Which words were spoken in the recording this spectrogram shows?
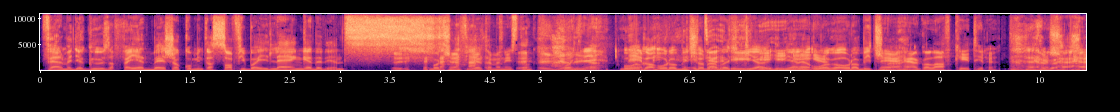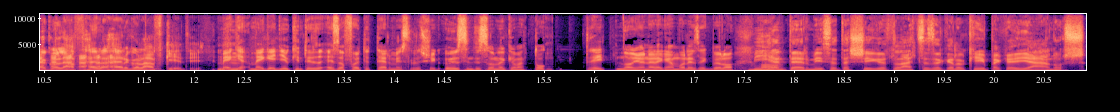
felmegy a gőz a fejedbe, és akkor, mint a szafiba, így leengeded, ilyen Bocs, nem figyeltem, néztem. Hogy ne, Olga Orobicsoda, vagy ki a-? Igen. Olga Orobicsoda? Ne, Helga Love Kétire. Helga, Helga, Láv, Helga, Lávkéti. Meg, meg egyébként ez, ez a fajta természetesség. Őszintén szóval nekem már nagyon elegem van ezekből a... Milyen a, természetességet látsz ezeken a képeken, János?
